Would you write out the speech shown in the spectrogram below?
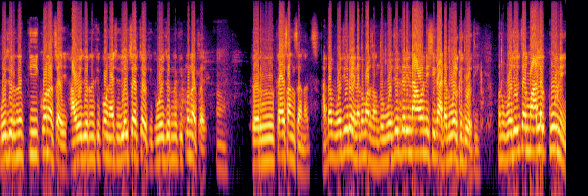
वजीर नक्की कोणाचा आहे? हा वजीर नक्की कोण आहे? अशी लई चर्चा होती की वजीर नक्की कोणाचा आहे? हं. तर काय सांगसान आज? आता वजीर आहे ना तुम्हाला सांगतो वजीर जरी नावानिशी घाटात ओळखीत होती. पण वजीरचा मालक कोण आहे?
